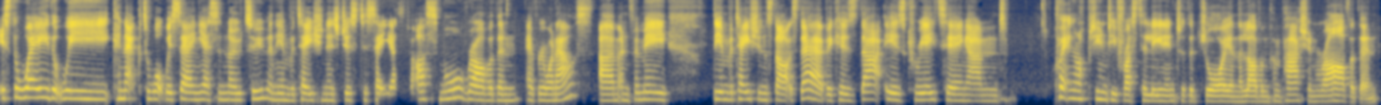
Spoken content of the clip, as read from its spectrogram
it's the way that we connect to what we're saying yes and no to. And the invitation is just to say yes to us more rather than everyone else. Um, and for me the invitation starts there because that is creating and creating an opportunity for us to lean into the joy and the love and compassion rather than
